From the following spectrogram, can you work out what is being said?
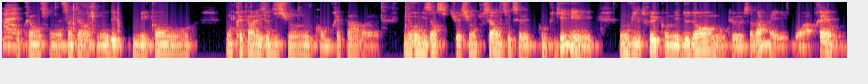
Après, on, s'interroge. Mais, quand on, prépare les auditions, quand on prépare euh, une remise en situation, tout ça, on sait que ça va être compliqué et on vit le truc, on est dedans, donc ça va. Et bon, après, on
